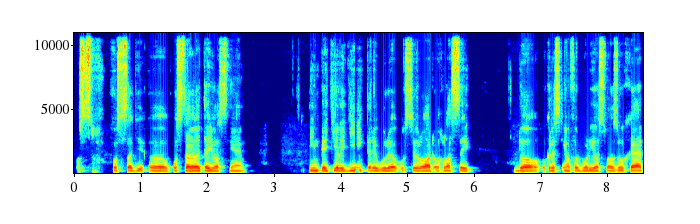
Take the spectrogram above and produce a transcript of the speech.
post, posadili, uh, postavili teď vlastně tým pěti lidí, který bude usilovat o hlasy do okresního fotbalového svazu CHEP.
